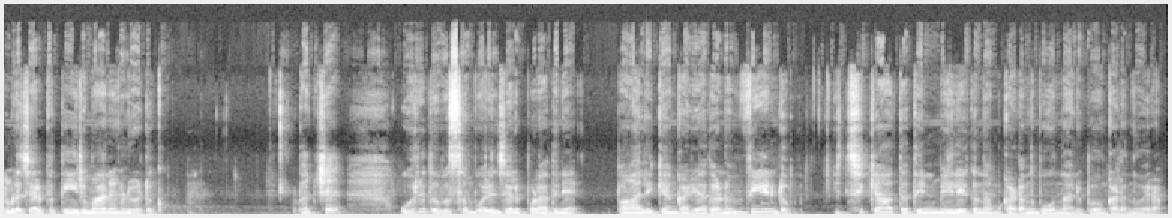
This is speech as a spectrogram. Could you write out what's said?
നമ്മൾ ചിലപ്പോൾ തീരുമാനങ്ങളും എടുക്കും. പക്ഷെ ഒരു ദിവസം പോലും ചിലപ്പോൾ അതിനെ പാലിക്കാൻ കഴിയാതെ വീണ്ടും ഇച്ഛിക്കാത്ത തിന്മയിലേക്ക് നാം കടന്നു പോകുന്ന അനുഭവം കടന്നു വരാം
